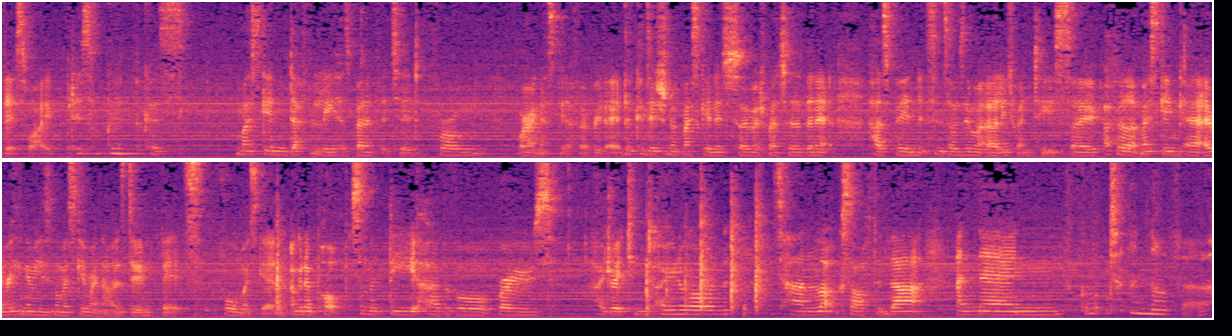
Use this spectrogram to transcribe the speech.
this white. But it's all good because my skin definitely has benefited from wearing SPF every day. The condition of my skin is so much better than it has been since I was in my early 20s. So I feel like my skincare, everything I'm using on my skin right now is doing bits for my skin. I'm gonna pop some of the Herbivore Rose hydrating toner on, Tan Luxe after that, and then I've got another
